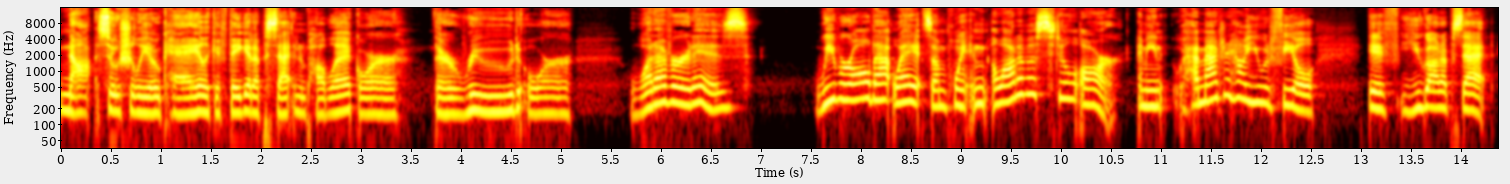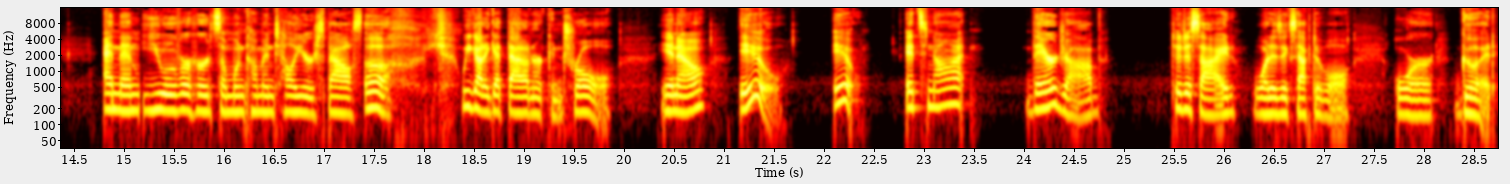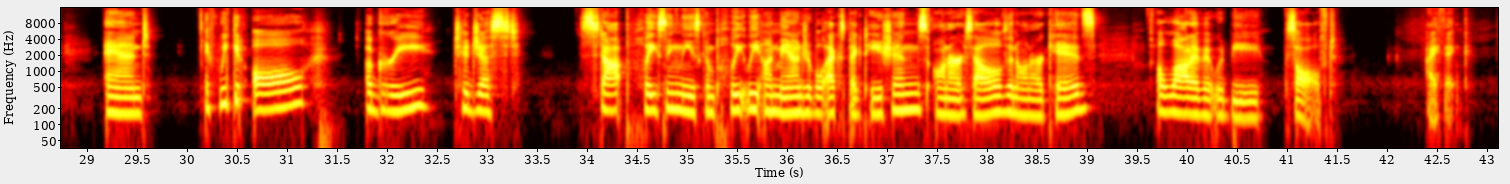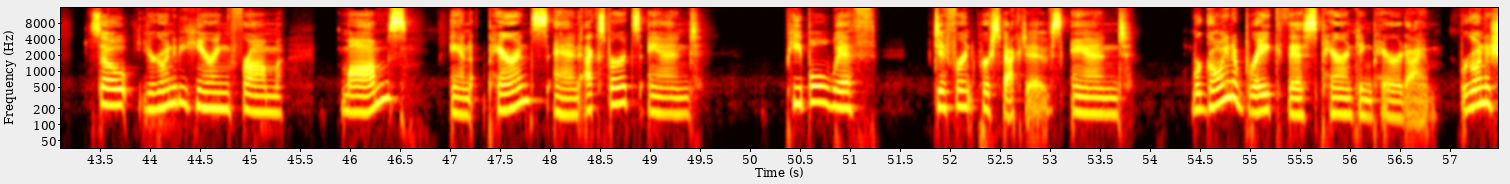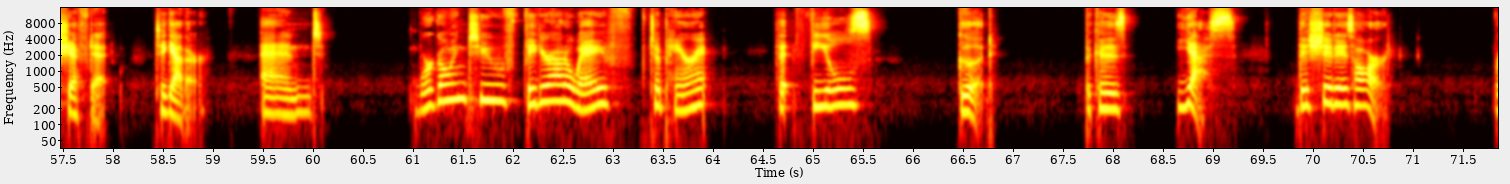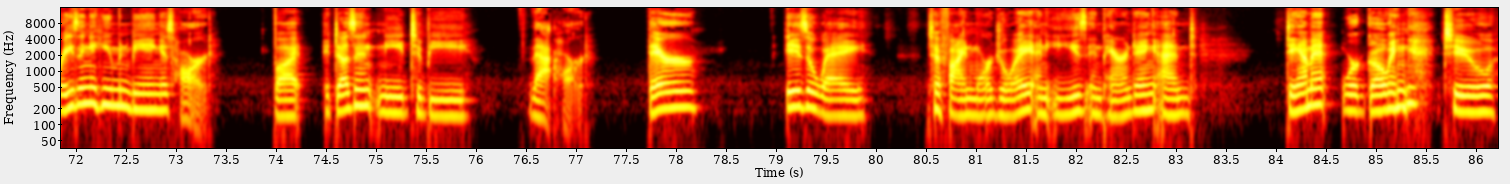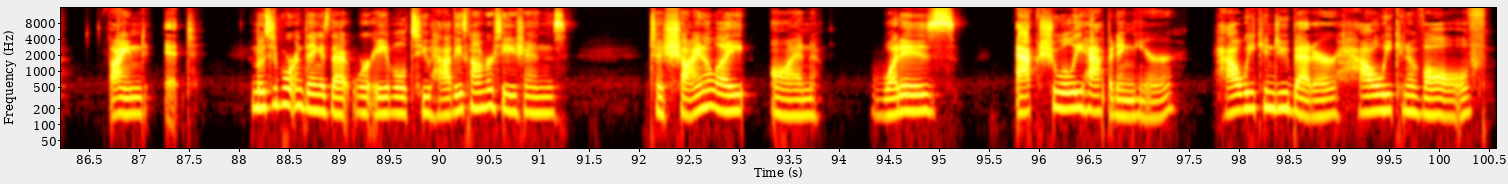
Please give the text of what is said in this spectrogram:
not socially okay, like if they get upset in public or they're rude or whatever it is, we were all that way at some point and a lot of us still are. I mean, imagine how you would feel if you got upset and then you overheard someone come and tell your spouse, ugh, we got to get that under control. You know? Ew. Ew. It's not their job to decide what is acceptable or good. And if we could all agree to just stop placing these completely unmanageable expectations on ourselves and on our kids, a lot of it would be solved, I think. So, you're going to be hearing from moms and parents and experts and people with different perspectives. And we're going to break this parenting paradigm. We're going to shift it together. And we're going to figure out a way f- to parent that feels good. Because, yes, this shit is hard. Raising a human being is hard, but it doesn't need to be that hard. There is a way to find more joy and ease in parenting, and damn it, we're going to find it. The most important thing is that we're able to have these conversations to shine a light on what is actually happening here, how we can do better, how we can evolve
